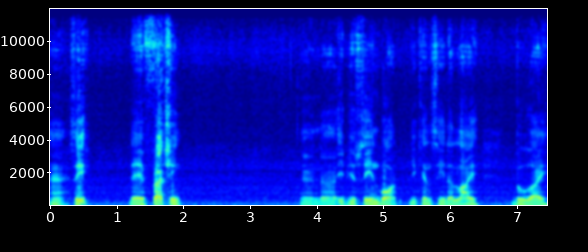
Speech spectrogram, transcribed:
Ah, see? They're flashing. And uh, if you see in board you can see the light blue light.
